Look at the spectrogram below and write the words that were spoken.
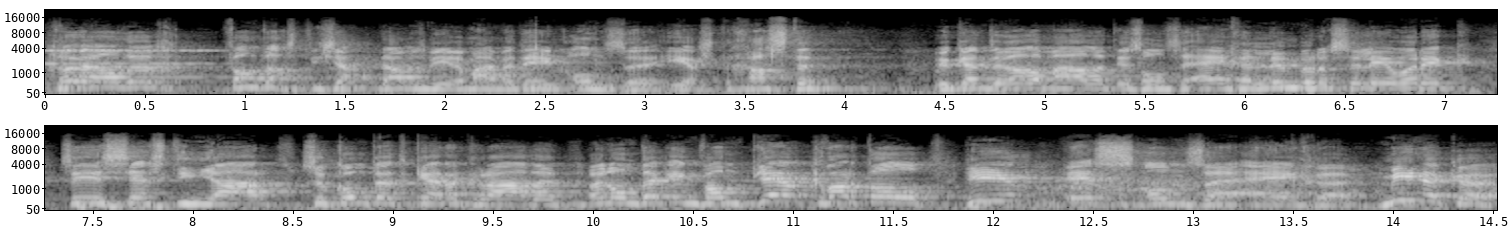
Geweldig. Fantastisch. Ja, dames en heren, maar meteen onze eerste gasten. U kent haar allemaal, het is onze eigen Limburgse leeuwerik. Ze is 16 jaar, ze komt uit Kerkrade. Een ontdekking van Pierre Kwartel. Hier is onze eigen Mineke.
